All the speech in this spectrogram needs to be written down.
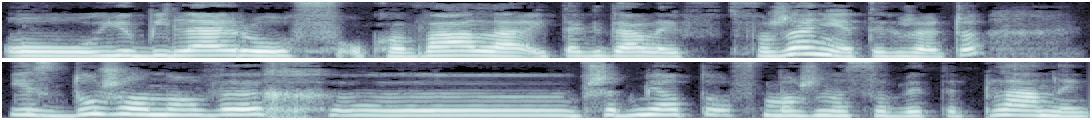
u jubilerów, u Kowala i tak dalej w tworzenie tych rzeczy, jest dużo nowych y, przedmiotów, można sobie te plany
